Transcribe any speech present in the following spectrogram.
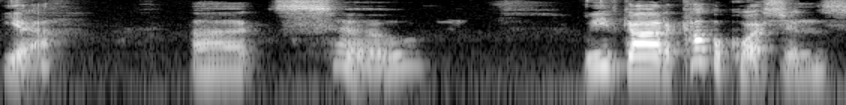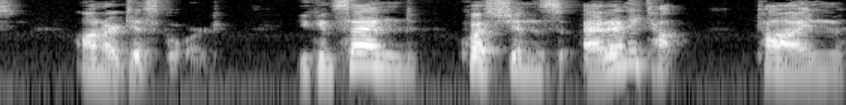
Yeah. Uh, so we've got a couple questions on our Discord. You can send questions at any to- time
